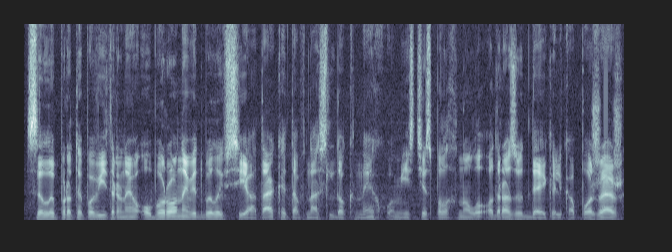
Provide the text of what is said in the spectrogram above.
Сили протиповітряної оборони відбили всі атаки, та внаслідок них у місті спалахнуло одразу декілька пожеж.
